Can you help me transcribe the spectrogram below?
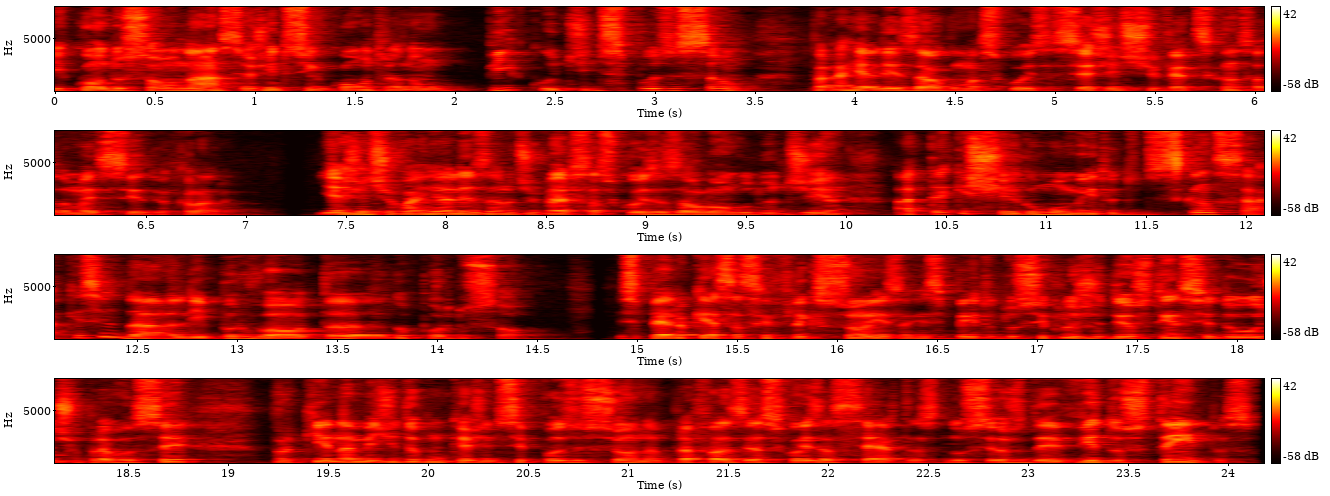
E quando o sol nasce, a gente se encontra num pico de disposição para realizar algumas coisas, se a gente estiver descansado mais cedo, é claro. E a gente vai realizando diversas coisas ao longo do dia até que chega o momento de descansar, que se dá ali por volta do pôr do sol. Espero que essas reflexões a respeito do ciclo de Deus tenham sido útil para você, porque na medida com que a gente se posiciona para fazer as coisas certas nos seus devidos tempos,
